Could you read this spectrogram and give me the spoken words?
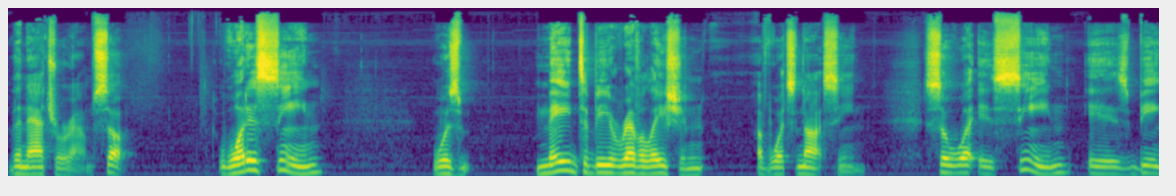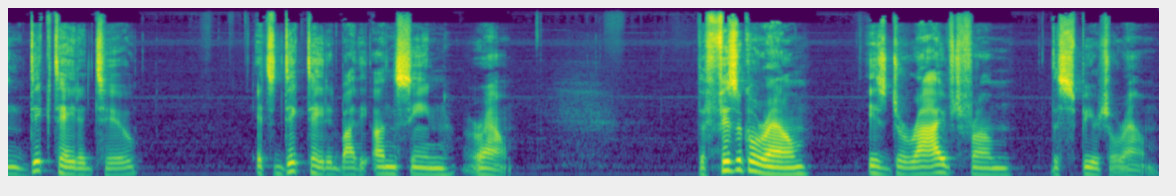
the natural realm. So, what is seen was made to be revelation of what's not seen. So, what is seen is being dictated to it's dictated by the unseen realm. The physical realm is derived from the spiritual realm,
